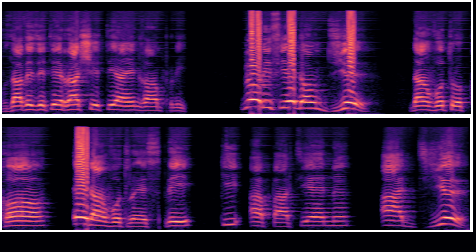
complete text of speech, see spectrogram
vous avez été racheté à un grand prix. Glorifiez donc Dieu dans votre corps et dans votre esprit qui appartiennent à Dieu.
